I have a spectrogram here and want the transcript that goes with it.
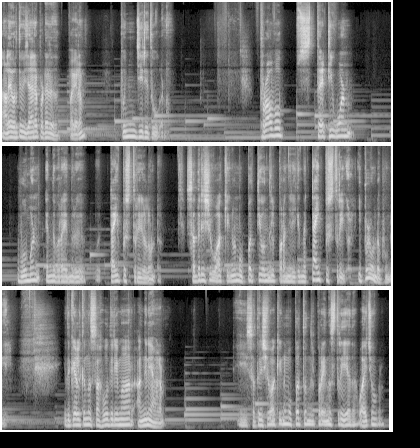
നാളെ ഓർത്ത് വിചാരപ്പെടരുത്. പകരം പുഞ്ചിരി തൂകണം. പ്രോവബ്സ് തേർട്ടി വൺ വുമൺ എന്ന് പറയുന്നൊരു ടൈപ്പ് സ്ത്രീകളുണ്ട്. സദൃശവാക്യങ്ങൾ മുപ്പത്തിയൊന്നിൽ പറഞ്ഞിരിക്കുന്ന ടൈപ്പ് സ്ത്രീകൾ ഇപ്പോഴും ഉണ്ട് ഭൂമിയിൽ. ഇത് കേൾക്കുന്ന സഹോദരിമാർ അങ്ങനെയാകണം. ഈ സദൃശവാക്യങ്ങൾ മുപ്പത്തൊന്നിൽ പറയുന്ന സ്ത്രീ ഏതാ? വായിച്ചു നോക്കണം.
